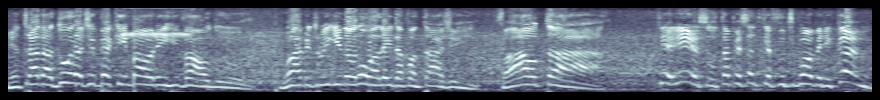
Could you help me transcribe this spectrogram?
Entrada dura de Beckenbauer em Rivaldo. O árbitro ignorou a lei da vantagem. Falta. Que isso? Tá pensando que é futebol americano?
